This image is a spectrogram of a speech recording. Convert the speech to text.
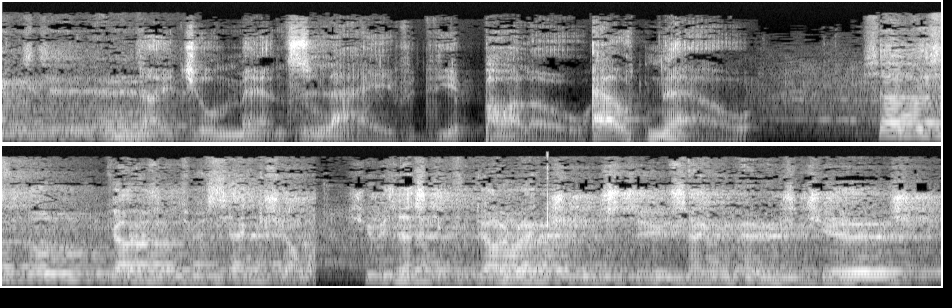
things turned out. Nigel Mansell live at the Apollo. Out now. So this nun goes into a sex shop. She was asking for directions to St Mary's Church.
